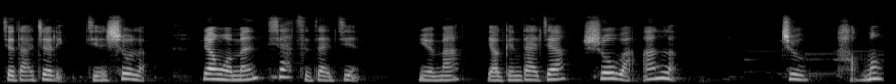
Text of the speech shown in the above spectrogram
就到这里结束了，让我们下次再见，月妈。要跟大家说晚安了，祝好梦。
